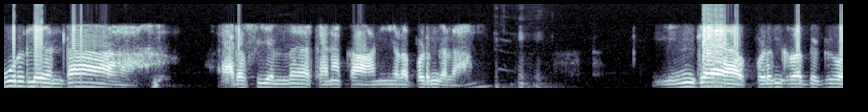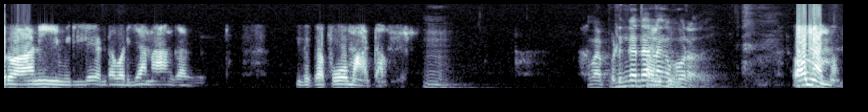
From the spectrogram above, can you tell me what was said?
ஊர்ல இருந்தா அரசியல்ல கணக்கா அணிகளை பிடுங்கலாம். இங்க பிடுங்கிறதுக்கு ஒரு அணியும் இல்லை என்றபடியா நாங்கள் இதுக்கு போக மாட்டோம். ம். நம்ம பிடுங்கத்தான் நாங்கள் போகிறது ஆமாம் ஆமாம்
